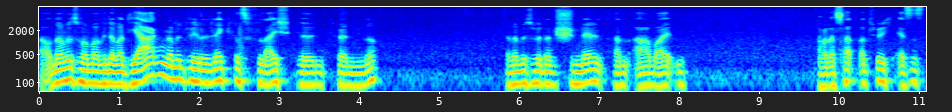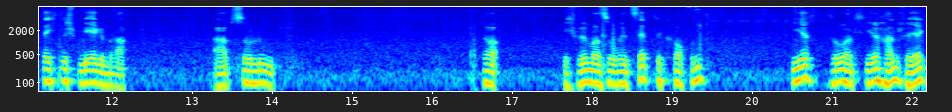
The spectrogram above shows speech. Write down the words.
Ja, und dann müssen wir mal wieder was jagen, damit wir leckeres Fleisch grillen können, ne? Ja, da müssen wir dann schnell dran arbeiten. Aber das hat natürlich essenstechnisch mehr gebracht. Absolut. Ja. Ich will mal so Rezepte kochen. Hier, so was hier, Handwerk.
